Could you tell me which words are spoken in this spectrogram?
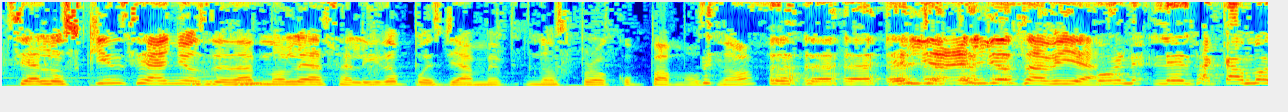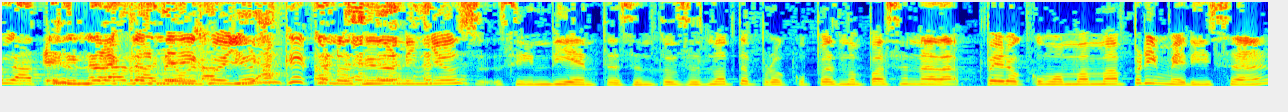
si a los 15 años de edad no le ha salido, pues ya me, nos preocupamos, ¿no? él, ya, él ya sabía. le sacamos la primera me dijo, yo nunca he conocido niños sin dientes, entonces no te preocupes, no pasa nada. Pero como mamá primeriza,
